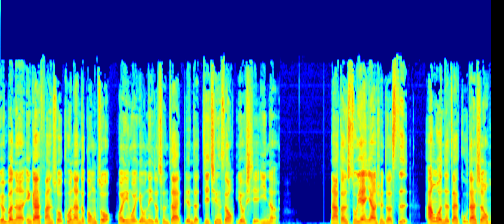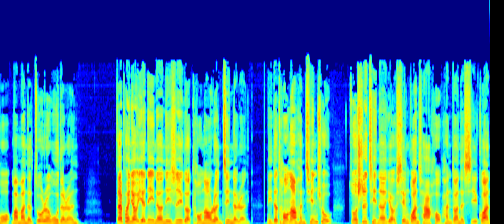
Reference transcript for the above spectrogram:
原本呢，应该繁琐困难的工作，会因为有你的存在，变得既轻松又写意呢。那跟苏燕一样，选择四，安稳的在古代生活，慢慢的做任务的人。在朋友眼里呢，你是一个头脑冷静的人，你的头脑很清楚，做事情呢有先观察后判断的习惯。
